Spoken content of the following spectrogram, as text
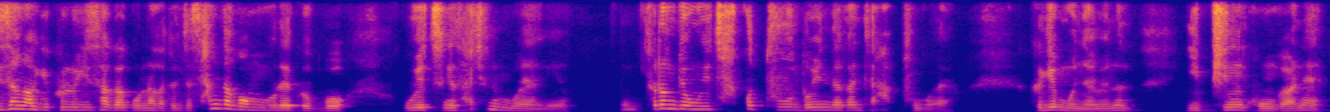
이상하게 글로 이사 가고 나가지고 이제 상가 건물에 그 뭐 우회층에 사시는 모양이에요. 음, 그런 경우에 자꾸 두 노인네가 이제 아픈 거야. 그게 뭐냐면은 이 빈 공간에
